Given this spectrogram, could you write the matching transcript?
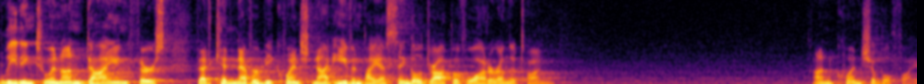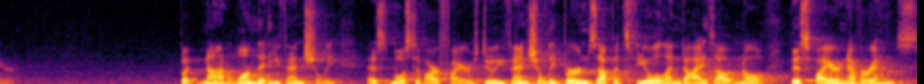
leading to an undying thirst that can never be quenched, not even by a single drop of water on the tongue. Unquenchable fire. But not one that eventually, as most of our fires do, eventually burns up its fuel and dies out. No, this fire never ends.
